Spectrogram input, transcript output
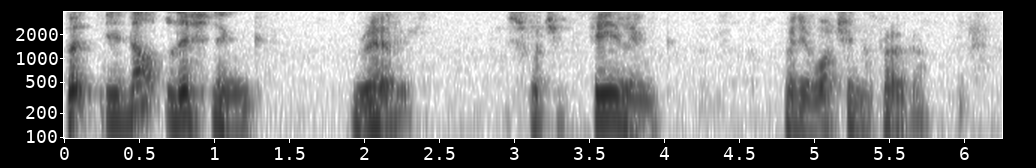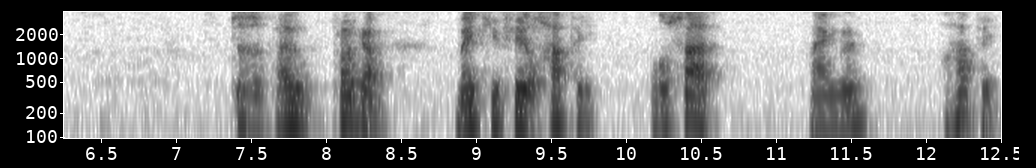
But you're not listening really. It's what you're feeling when you're watching the program? Does a program make you feel happy or sad, angry or happy?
